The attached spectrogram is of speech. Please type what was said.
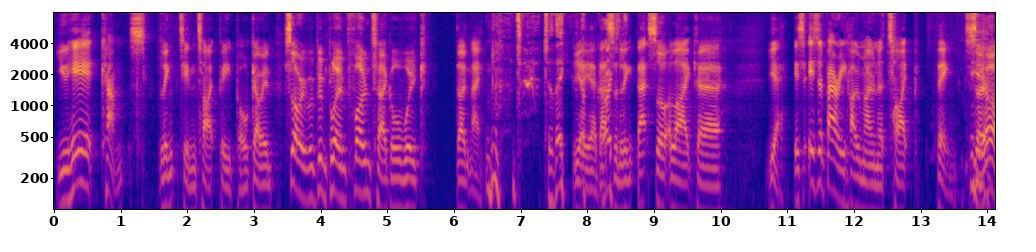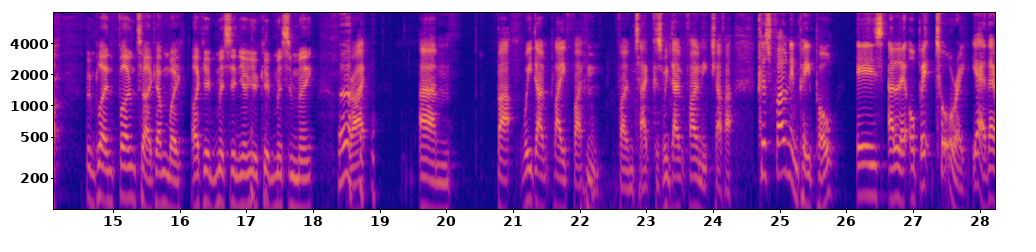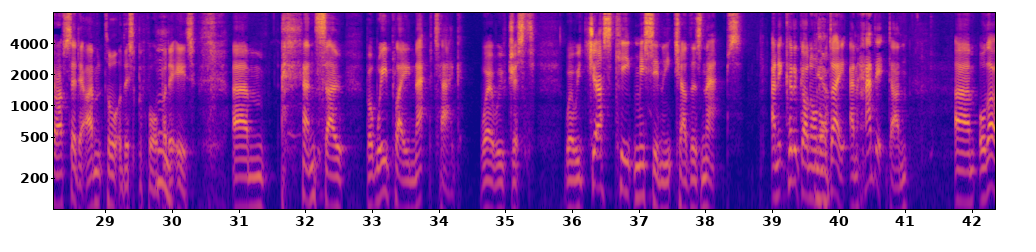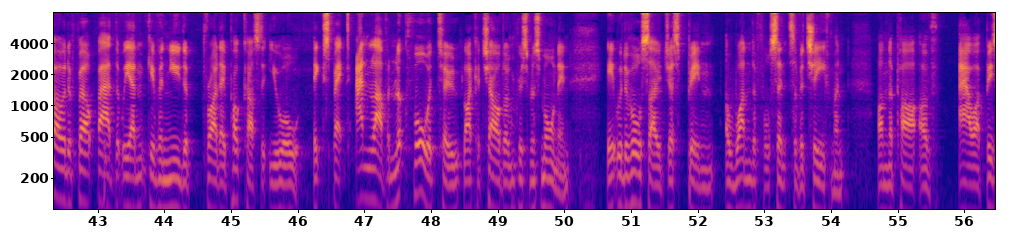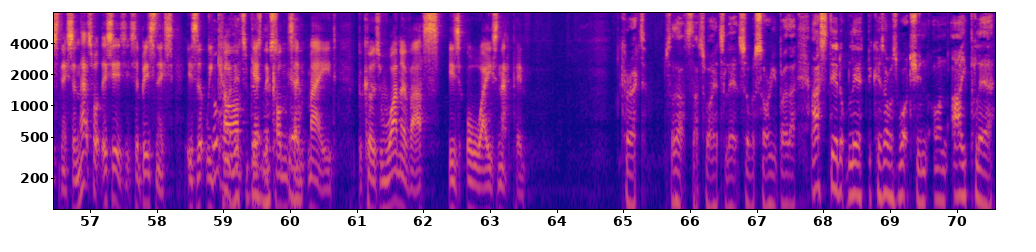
You hear cunts, LinkedIn type people going, "Sorry, we've been playing phone tag all week," don't they? Do they? Yeah, yeah. That's a link. That's sort of like, uh, yeah, it's it's a Barry homeowner type thing. So, Yeah. oh, been playing phone tag, haven't we? I keep missing you, you keep missing me, right? Um, but we don't play phone phone tag because we don't phone each other. Because phoning people is a little bit Tory. Yeah, there I've said it. I haven't thought of this before, but it is. Um, and so, but we play nap tag where we've just where we just keep missing each other's naps, and it could have gone on Yeah. all day. And had it done, um, although I would have felt bad that we hadn't given you the Friday podcast that you all expect and love and look forward to like a child on Christmas morning, it would have also just been a wonderful sense of achievement on the part of our business. And that's what this is. It's a business, is that we Oh, can't get the content made because one of us is always napping. Correct. So that's that's why it's late. So we're sorry about that. I stayed up late because I was watching on iPlayer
